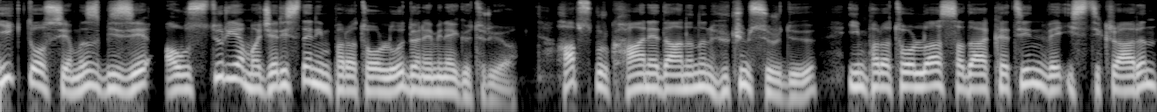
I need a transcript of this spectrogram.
İlk dosyamız bizi Avusturya Macaristan İmparatorluğu dönemine götürüyor. Habsburg hanedanının hüküm sürdüğü, imparatorluğa sadakatin ve istikrarın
